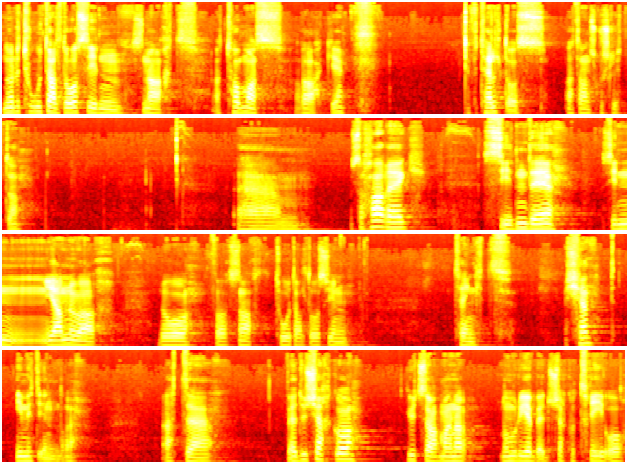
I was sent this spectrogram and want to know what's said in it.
Nå er det to og et halvt år siden snart at Thomas Rake fortalte oss at han skulle slutte. Um, så har jeg siden det, siden januar da, for snart to og et halvt år siden, tenkt, kjent i mitt indre at eh, Bedukirka Gud sa Magnar, nå må du gi Bedukirka tre år.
